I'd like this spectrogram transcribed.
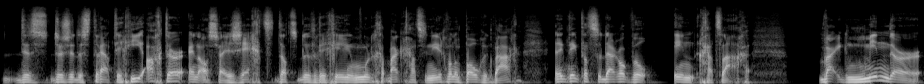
Dus er zit een strategie achter. En als zij zegt dat ze de regering moeilijk gaat maken... gaat ze in ieder geval een poging wagen. En ik denk dat ze daar ook wel in gaat slagen. Waar ik minder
